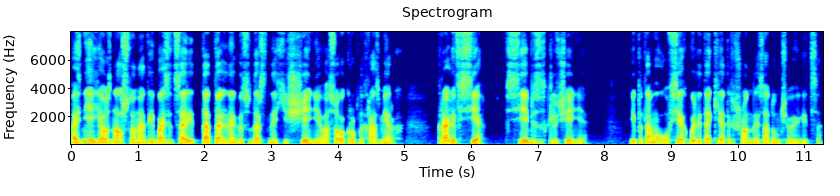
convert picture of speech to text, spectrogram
Позднее я узнал, что на этой базе царит тотальное государственное хищение в особо крупных размерах. Крали все, все без исключения. И потому у всех были такие отрешенные задумчивые лица.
